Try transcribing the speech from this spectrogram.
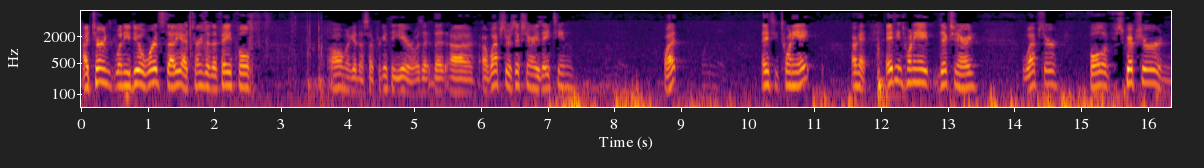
I turn, when you do a word study, I turn to the faithful, oh my goodness, I forget the year. Was it that uh, Webster's Dictionary is 18, what? 1828? Okay, 1828 dictionary, Webster, full of scripture and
